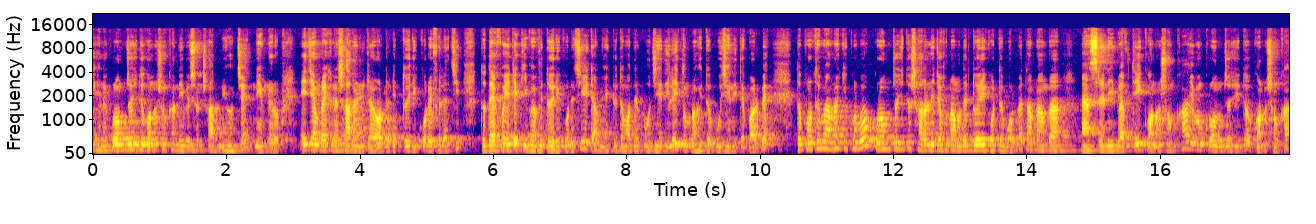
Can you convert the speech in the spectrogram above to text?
এখানে ক্রমজহিত গণসংখ্যা নিবেশন সারণী হচ্ছে নিম্নরূপ। এই যে আমরা এখানে সারণীটা অলরেডি তৈরি করে ফেলেছি, তো দেখো এটা কীভাবে তৈরি করেছি, এটা আমি একটু তোমাদের বুঝিয়ে দিলেই তোমরা হয়তো বুঝে নিতে পারবে। তো প্রথমে আমরা কি করব ক্রমযোজিত সারণী যখন আমাদের তৈরি করতে বলবে, তখন আমরা শ্রেণি ব্যাপ্তি গণসংখ্যা এবং ক্রমযোজিত গণসংখ্যা,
